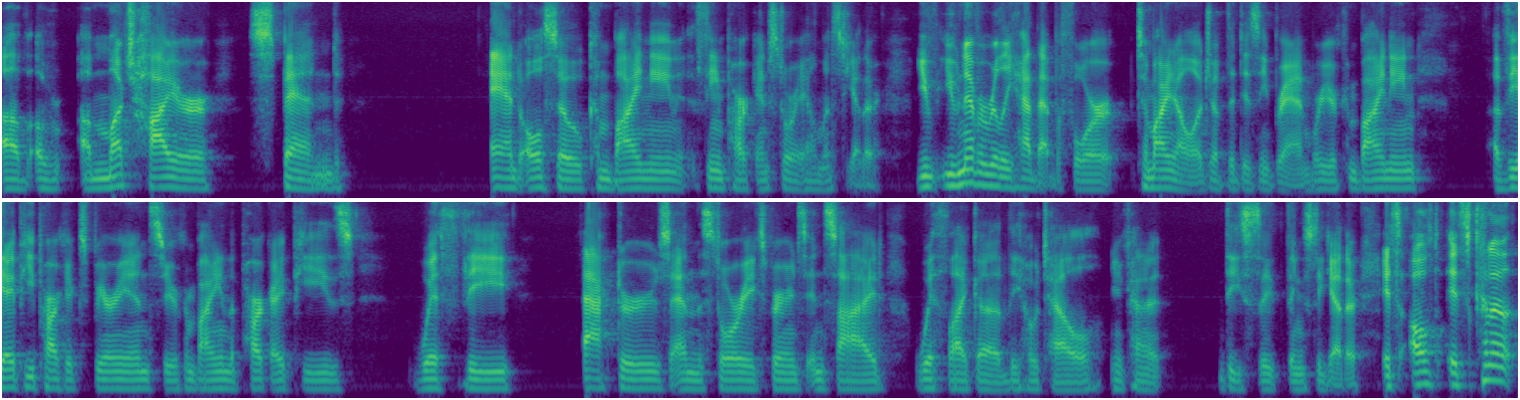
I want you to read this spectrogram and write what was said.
of a, a much higher spend and also combining theme park and story elements together. You've you've never really had that before, to my knowledge, of the Disney brand, where you're combining a VIP park experience, so you're combining the park IPs with the actors and the story experience inside with like a the hotel, you know, kind of these things together. It's all it's kind of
